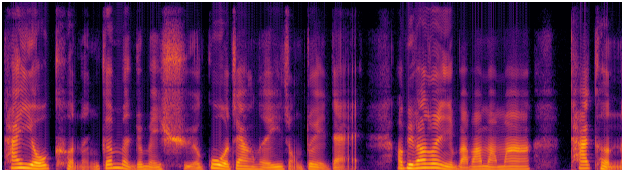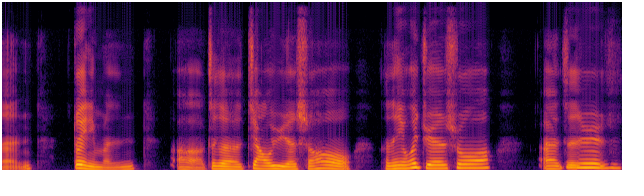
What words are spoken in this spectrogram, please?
他有可能根本就没学过这样的一种对待啊。比方说，你爸爸妈妈，他可能对你们呃这个教育的时候，可能也会觉得说，呃，这就是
